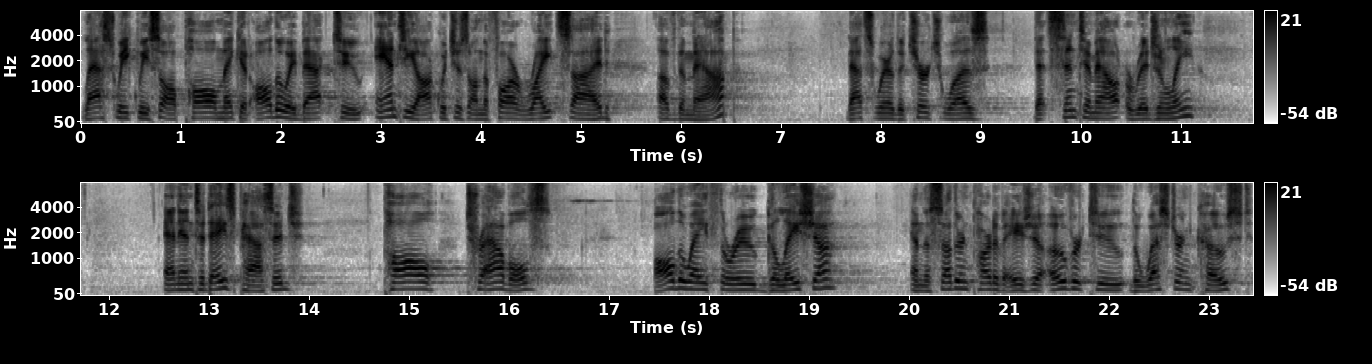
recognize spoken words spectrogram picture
Last week we saw Paul make it all the way back to Antioch, which is on the far right side of the map. That's where the church was that sent him out originally. And in today's passage, Paul travels all the way through Galatia and the southern part of Asia over to the western coast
